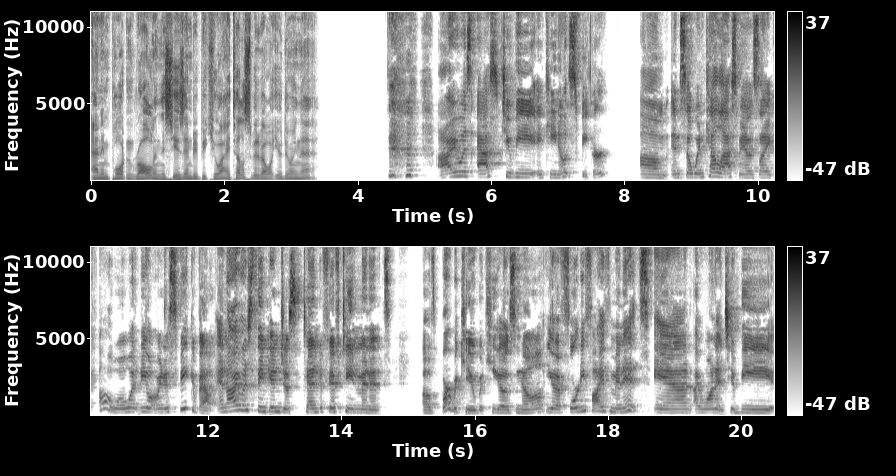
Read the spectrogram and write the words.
an important role in this year's NBBQA. Tell us a bit about what you're doing there. I was asked to be a keynote speaker um, and so when Kell asked me, I was like, oh, well, what do you want me to speak about? And I was thinking just 10 to 15 minutes of barbecue, but he goes, no, you have 45 minutes, and I want it to be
